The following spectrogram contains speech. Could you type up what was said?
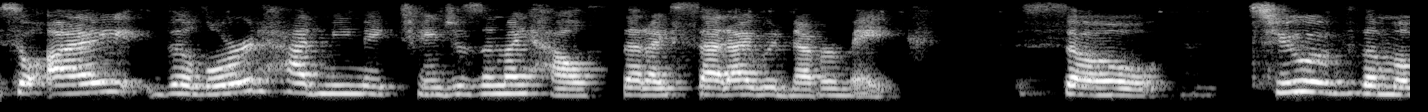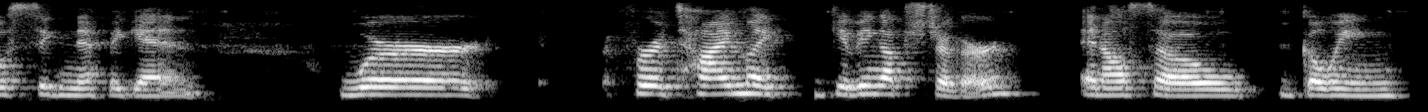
so I the Lord had me make changes in my health that I said I would never make. So two of the most significant were for a time like giving up sugar and also going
